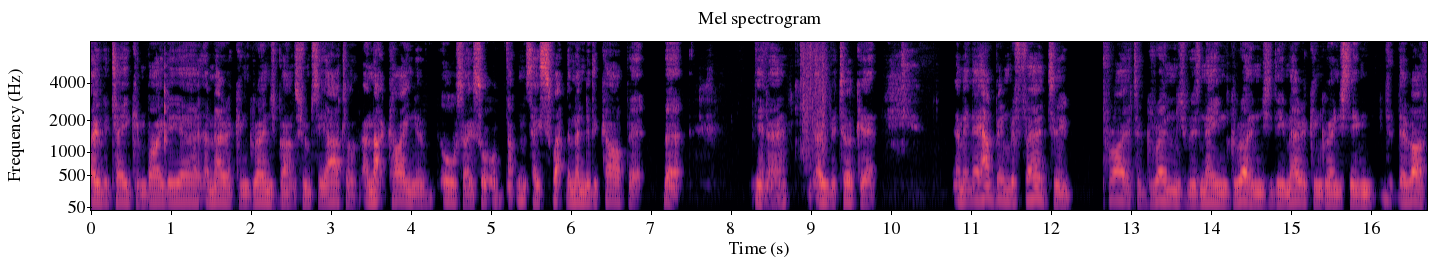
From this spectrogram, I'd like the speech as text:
overtaken by the uh, American grunge bands from Seattle, and that kind of also sort of I wouldn't say swept them under the carpet, but you know overtook it. I mean, they had been referred to prior to grunge was named grunge. The American grunge scene, there are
